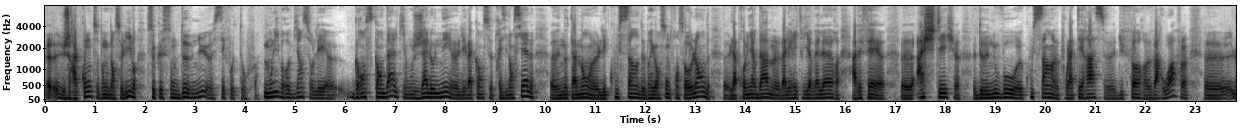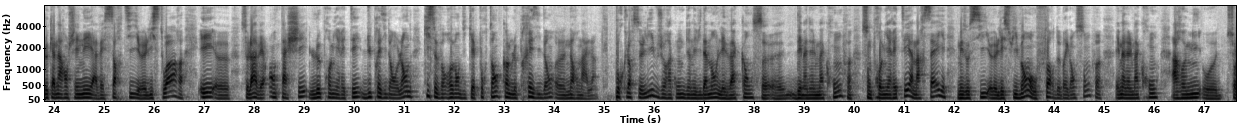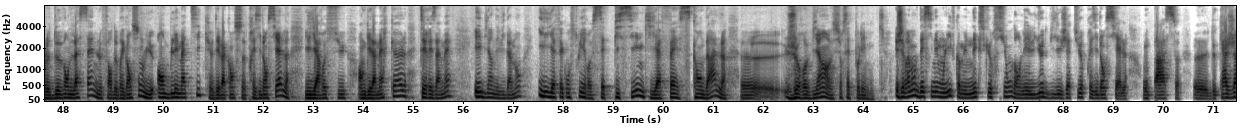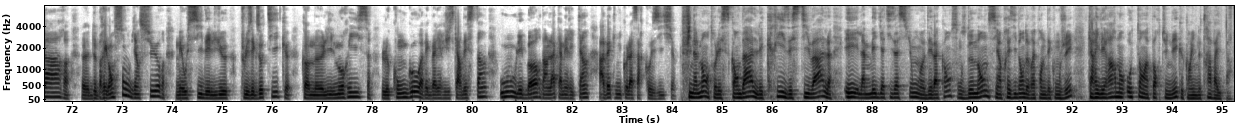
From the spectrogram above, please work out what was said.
Euh, je raconte donc dans ce livre ce que sont devenues euh, ces photos. Mon livre revient sur les euh, grands scandales qui ont jalonné les vacances présidentielles, notamment les coussins de Brégançon de François Hollande. la première dame, Valérie Trierweiler, avait fait acheter de nouveaux coussins pour la terrasse du fort Varois. le canard enchaîné avait sorti euh, l'histoire et euh, cela avait entaché le premier été du président Hollande qui se revendiquait pourtant comme le président euh, normal. Pour clore ce livre, je raconte bien évidemment les vacances d'Emmanuel Macron, son premier été à Marseille, mais aussi les suivants au fort de Brégançon. Emmanuel Macron a remis sur le devant de la scène le fort de Brégançon, lieu emblématique des vacances présidentielles. Il y a reçu Angela Merkel, Theresa May, et bien évidemment, il y a fait construire cette piscine qui a fait scandale. Euh, je reviens sur cette polémique. J'ai vraiment dessiné mon livre comme une excursion dans les lieux de villégiature présidentielle. On passe euh, de Cajar, euh, de Brégançon bien sûr, mais aussi des lieux plus exotiques comme euh, l'île Maurice, le Congo avec Valéry Giscard d'Estaing ou les bords d'un lac américain avec Nicolas Sarkozy. Finalement, entre les scandales, les crises estivales et la médiatisation des vacances, on se demande si un président devrait prendre des congés car il est rarement autant importuné que quand il ne travaille pas.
